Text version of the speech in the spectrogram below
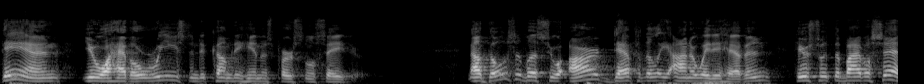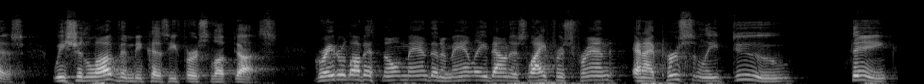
Then you will have a reason to come to Him as personal Savior. Now, those of us who are definitely on our way to heaven, here's what the Bible says we should love Him because He first loved us. Greater loveth no man than a man lay down his life for his friend. And I personally do think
